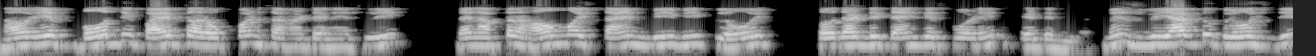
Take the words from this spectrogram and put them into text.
Now if both the pipes are opened simultaneously, then after how much time B be closed so that the tank is full in 18 minutes. Means we have to close the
